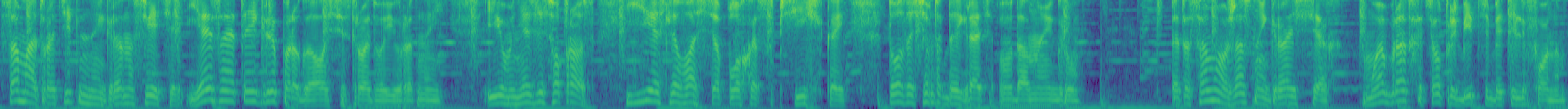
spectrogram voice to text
Самая отвратительная игра на свете. Я из-за этой игры поругалась с сестрой двоюродной. И у меня здесь вопрос. Если у вас все плохо с психикой, то зачем тогда играть в данную игру? Это самая ужасная игра из всех. Мой брат хотел прибить себя телефоном.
